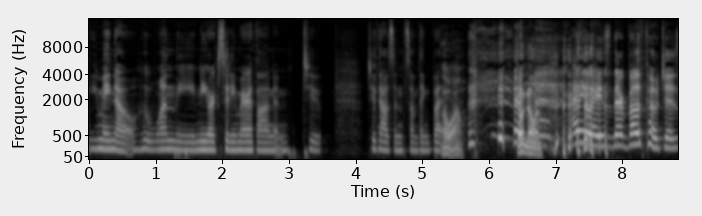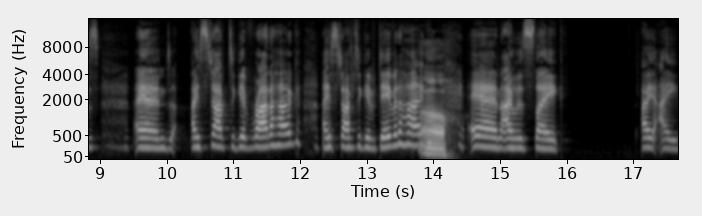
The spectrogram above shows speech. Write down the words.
you may know, who won the New York City Marathon in two, 2000 something. But Oh wow, don't know him. anyways, they're both coaches. And I stopped to give Rod a hug. I stopped to give David a hug oh, and I was like, I I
